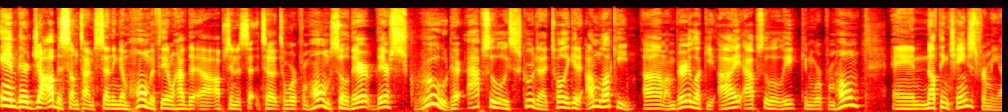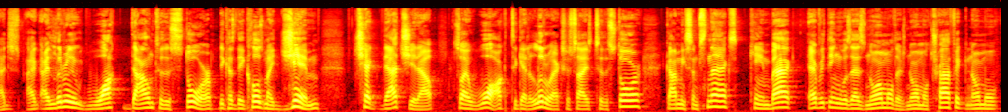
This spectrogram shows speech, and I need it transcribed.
and their job is sometimes sending them home if they don't have the uh, option to, to, to, work from home. So they're they're screwed. They're absolutely screwed, and I totally get it. I'm lucky. Um, I'm very lucky. I absolutely can work from home, and nothing changes for me. I just I, I literally walked down to the store because they closed my gym. Checked that shit out. So I walked to get a little exercise to the store, got me some snacks, came back. Everything was as normal. There's normal traffic, normal.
